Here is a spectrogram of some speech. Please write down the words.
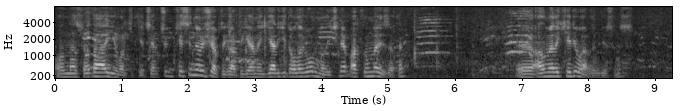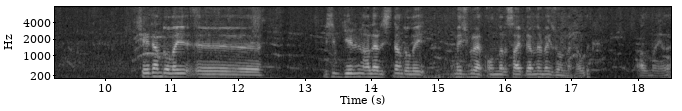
Ondan sonra daha iyi vakit geçer. Çünkü kesin dönüş yaptık artık. Yani gel git olayı olmadığı için hep aklımdaydı zaten. Ee, Almanya'da kedi vardı biliyorsunuz. Şeyden dolayı eee, bizim gelin alerjisinden dolayı mecburen onları sahiplendirmek zorunda kaldık Almanya'da.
